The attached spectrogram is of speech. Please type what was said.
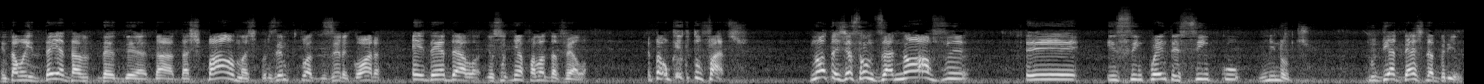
Então a ideia da, da, da, das palmas, por exemplo, que estou a dizer agora, é a ideia dela. Eu só tinha falado da vela. Então o que é que tu fazes? Nota, já são 19 e, e 55 minutos. No dia 10 de abril.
